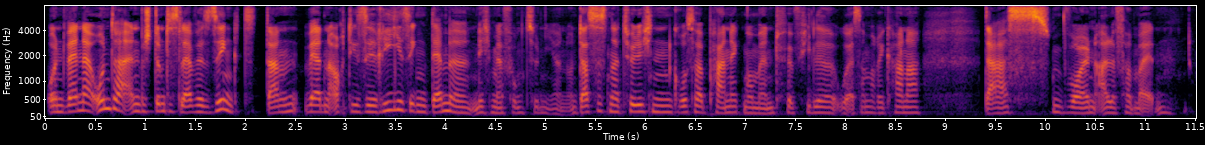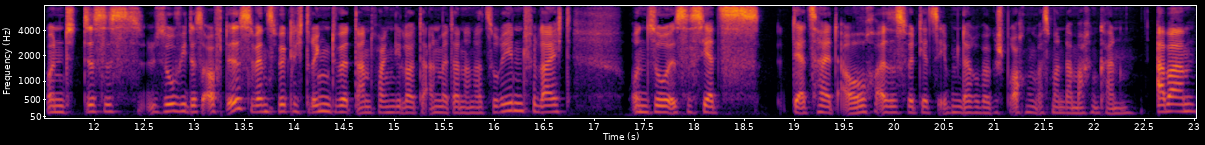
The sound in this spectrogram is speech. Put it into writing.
Und wenn er unter ein bestimmtes Level sinkt, dann werden auch diese riesigen Dämme nicht mehr funktionieren. Und das ist natürlich ein großer Panikmoment für viele US-Amerikaner. Das wollen alle vermeiden. Und das ist so, wie das oft ist. Wenn es wirklich dringend wird, dann fangen die Leute an, miteinander zu reden vielleicht. Und so ist es jetzt derzeit auch. Also es wird jetzt eben darüber gesprochen, was man da machen kann. Aber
